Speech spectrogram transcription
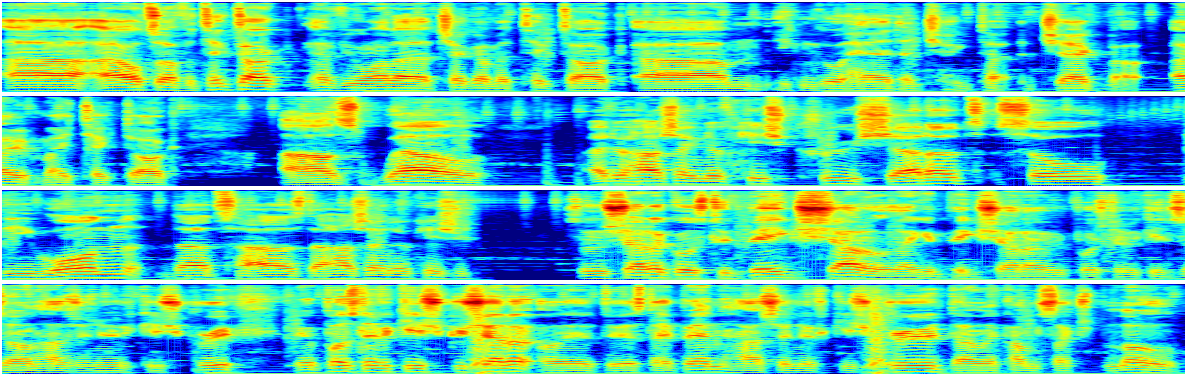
Uh, I also have a TikTok. If you want to check out my TikTok, um, you can go ahead and check check out my TikTok as well. I do hashtag notification crew shoutouts. So the one that has the hashtag notification so shout out goes to Big Shadow. Like a big Shadow. and post notifications on hashtag notification crew. If you post notification crew shout out, all you have to do is type in hashtag notification crew down in the comment section below.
